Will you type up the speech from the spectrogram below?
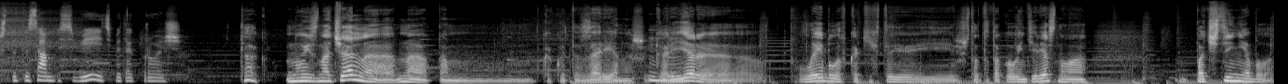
Что ты сам по себе, и тебе так проще. Так, ну изначально на там какой-то заре нашей угу. карьеры лейблов каких-то и что-то такого интересного почти не было.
